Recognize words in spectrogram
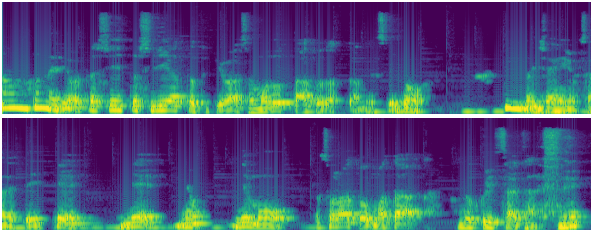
あはいで。私と知り合った時は、その戻った後だったんですけど、会社員をされていて、で、でも、でもその後また独立されたんですね。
